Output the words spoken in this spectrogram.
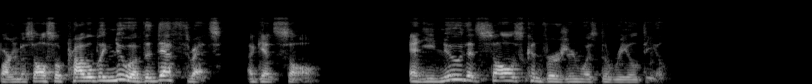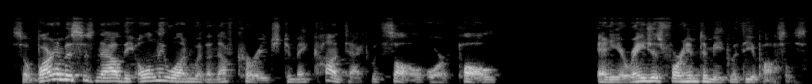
Barnabas also probably knew of the death threats against Saul and he knew that Saul's conversion was the real deal. So Barnabas is now the only one with enough courage to make contact with Saul or Paul, and he arranges for him to meet with the apostles.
